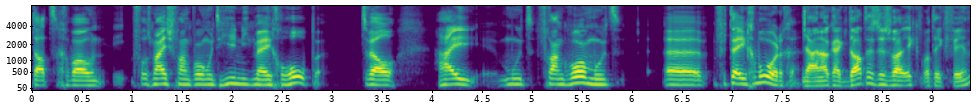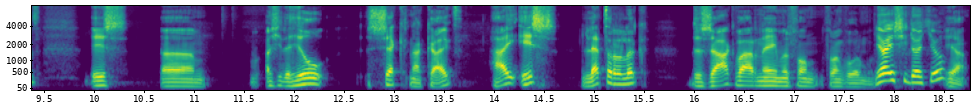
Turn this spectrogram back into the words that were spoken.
dat gewoon, volgens mij is Frank Wormoed hier niet mee geholpen. Terwijl hij moet Frank Wormoed eh, vertegenwoordigen. Ja, nou kijk, dat is dus wat ik, wat ik vind. Is, ehm, als je er heel sec naar kijkt. Hij is letterlijk de zaakwaarnemer van Frank Wormoed. Ja, is hij dat, joh? Ja.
